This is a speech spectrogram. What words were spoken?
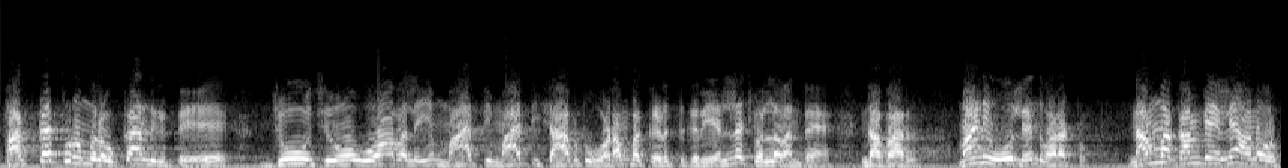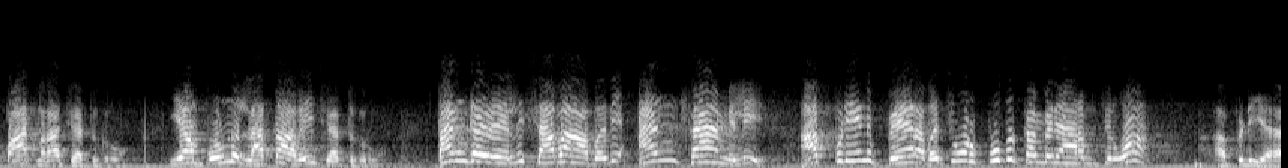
பக்கத்து ரூம்ல உட்கார்ந்துகிட்டு ஜூஸும் ஓவலையும் மாத்தி மாத்தி சாப்பிட்டு உடம்ப கெடுத்துக்கிறேன்ல சொல்ல வந்தேன். இந்த பாரு மணி ஊர்ல இருந்து வரட்டும். நம்ம கம்பெனில அவனை ஒரு பார்ட்னரா சேர்த்துக்கிறோம். என் பொண்ணு லதாவையும் சேர்த்துக்கிறோம். தங்கவேலு சபாபதி அண்ட் ஃபேமிலி அப்படின்னு பேரை வச்சு ஒரு புது கம்பெனி ஆரம்பிச்சிருவான் அப்படியா?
